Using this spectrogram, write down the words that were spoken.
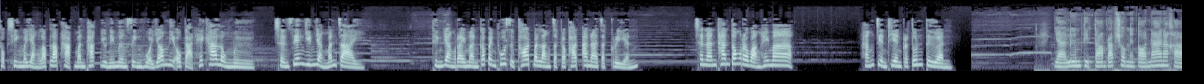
ฉกชิงมาอย่างลับๆหากมันพักอยู่ในเมืองซิงหัวย่อมมีโอกาสให้ข้าลงมือ เฉินเซี่ยงยิ้มอย่างมั่นใจ ถึงอย่างไรมันก็เป็นผู้สืบทอดบัลลังก์จักรพรรดิอาณาจักรเกรียน ฉะนั้นท่านต้องระวังให้มาก หังเจียนเทียนกระตุ้นเตือน อย่าลืมติดตามรับชมในตอนหน้านะคะ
